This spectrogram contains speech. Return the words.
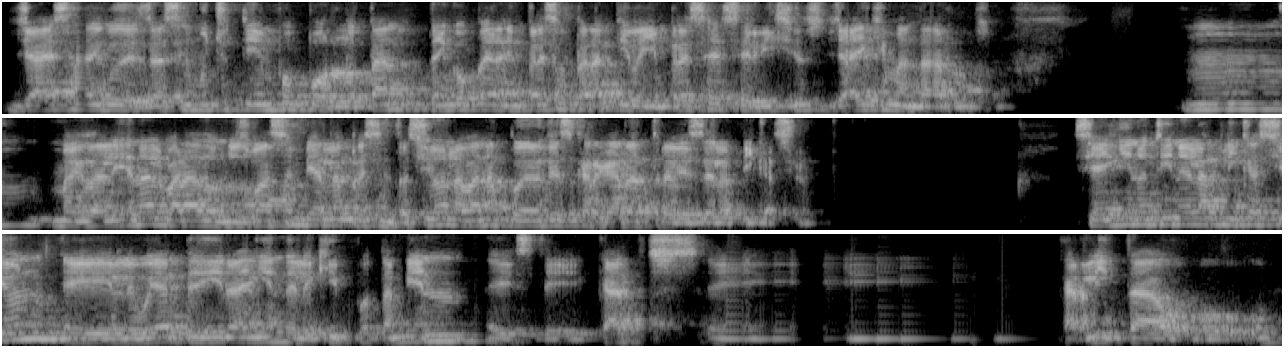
Ya es algo desde hace mucho tiempo, por lo tanto, tengo empresa operativa y empresa de servicios, ya hay que mandarlos. Mm, Magdalena Alvarado, nos vas a enviar la presentación, la van a poder descargar a través de la aplicación. Si alguien no tiene la aplicación, eh, le voy a pedir a alguien del equipo también, este, Catch, eh, Carlita o,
